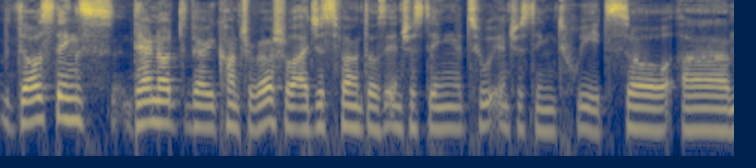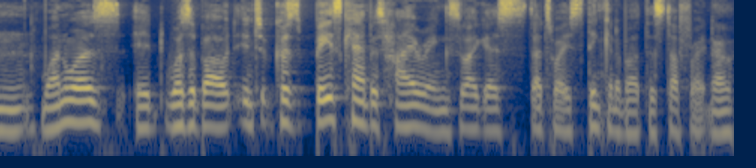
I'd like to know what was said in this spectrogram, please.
those things they're not very controversial. I just found those interesting, two interesting tweets. So um, one was it was about because Basecamp is hiring, so I guess that's why he's thinking about this stuff right now.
